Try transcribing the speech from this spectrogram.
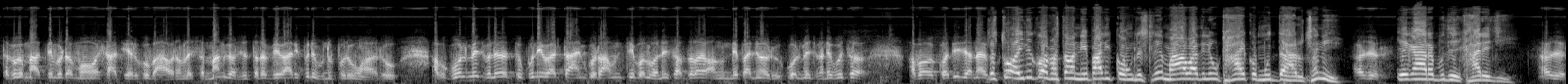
तपाईँको माध्यमबाट म साथीहरूको भावनालाई सम्मान गर्छु तर व्यवहारिक पनि हुनु पऱ्यो उहाँहरू। अब गोलमेच भनेर त्यो कुनै एउटा टाइमको राउन्ड टेबल भन्ने शब्दलाई नेपालीमा गोलमेच भनेको छ। अब कतिजना जस्तो अहिलेको अवस्थामा नेपाली कङ्ग्रेसले माओवादीले उठाएको मुद्दाहरू छ नि। हजुर। एघार बुधे खारेजी हजुर।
